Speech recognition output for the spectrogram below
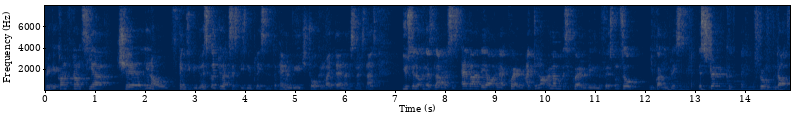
Bring your confidants here, chill. You know things you can do. It's good to access these new places and stuff. Him and Ryuji talking right there, nice, nice, nice. Yusuke looking as glamorous as ever. They are in an aquarium. I do not remember this aquarium being in the first one. So you've got new places. The strip throwing darts.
